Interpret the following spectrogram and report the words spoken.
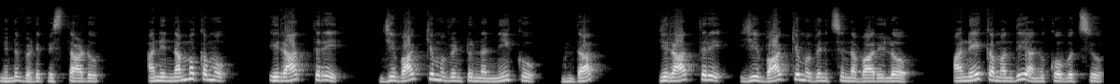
నిన్ను విడిపిస్తాడు అని నమ్మకము ఈ రాత్రి ఈ వాక్యము వింటున్న నీకు ఉందా? ఈ రాత్రి ఈ వాక్యము వినిచిన వారిలో అనేక మంది అనుకోవచ్చు.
